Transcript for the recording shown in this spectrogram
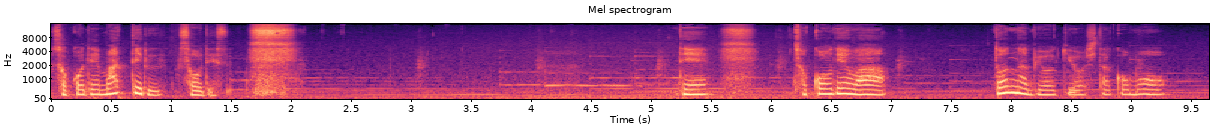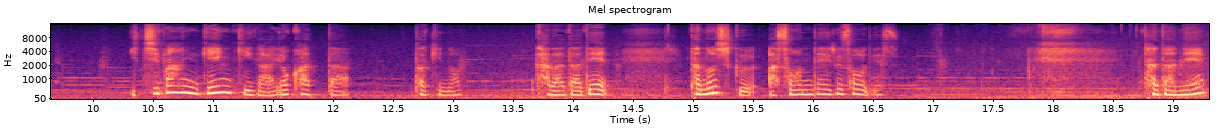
そこで待ってるそうです。でそこではどんな病気をした子も一番元気が良かった時の体で楽しく遊んでいるそうですただね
